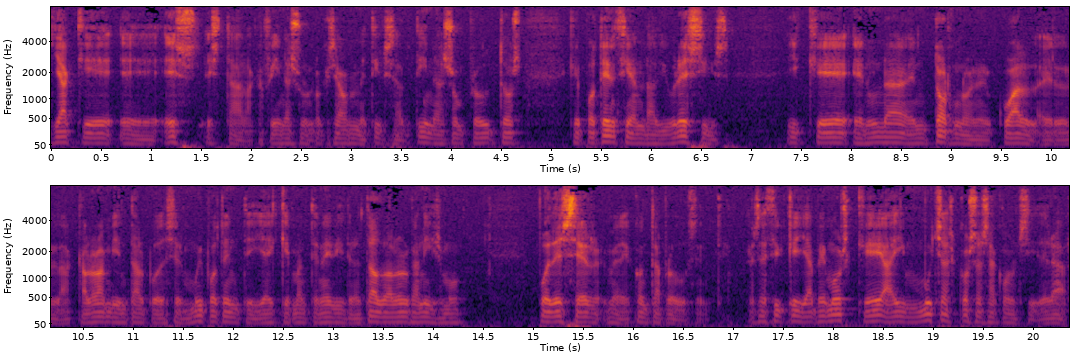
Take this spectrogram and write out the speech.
ya que eh, es esta, la cafeína son lo que se llaman metilsantinas, son productos que potencian la diuresis y que en un entorno en el cual el calor ambiental puede ser muy potente y hay que mantener hidratado al organismo, puede ser eh, contraproducente. Es decir, que ya vemos que hay muchas cosas a considerar.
